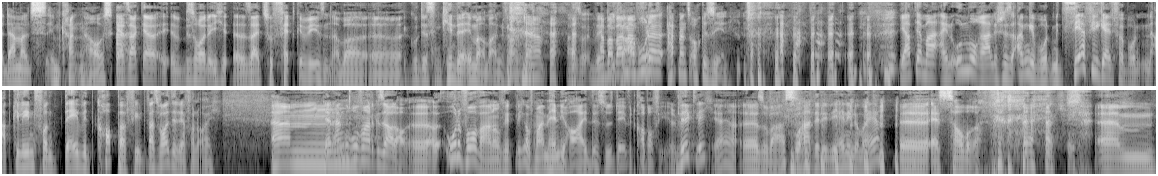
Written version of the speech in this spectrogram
äh, damals im Krankenhaus. Er sagt ja äh, bis heute, ich äh, sei zu fett gewesen, aber äh, Gut, das sind Kinder immer am Anfang. Ja. Also wirklich, Aber bei meinem Bruder hat man es auch gesehen. Ihr habt ja mal ein unmoralisches Angebot mit sehr viel Geld verbunden, abgelehnt von David Copperfield. Was wollte der von euch? Ähm, der hat angerufen und hat gesagt, äh, ohne Vorwarnung wirklich auf meinem Handy, hi, this is David Copperfield. Wirklich? Ja, ja, äh, so war's. Wo hattet ihr die Handynummer her? Äh, er ist Zauberer. ähm,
